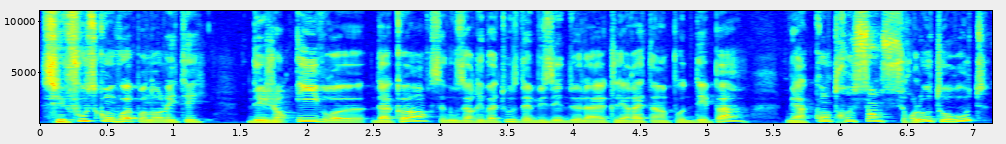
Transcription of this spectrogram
C'est fou ce qu'on voit pendant l'été. Des gens ivres, euh, d'accord, ça nous arrive à tous d'abuser de la clairette à un pot de départ, mais à contresens sur l'autoroute,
